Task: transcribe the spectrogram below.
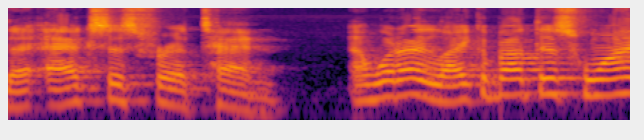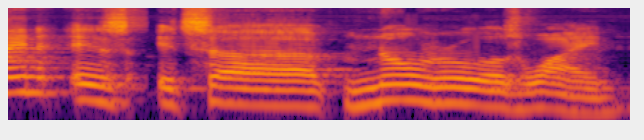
The X is for a 10. And what I like about this wine is it's a no rules wine.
